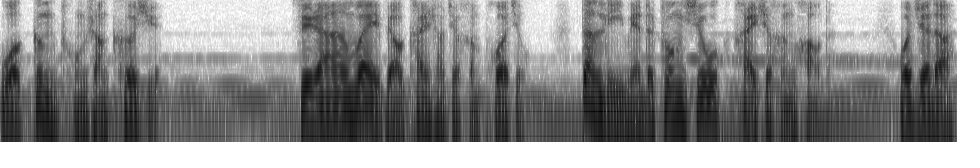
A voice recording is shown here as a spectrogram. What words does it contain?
我更崇尚科学。虽然外表看上去很破旧，但里面的装修还是很好的。我觉得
